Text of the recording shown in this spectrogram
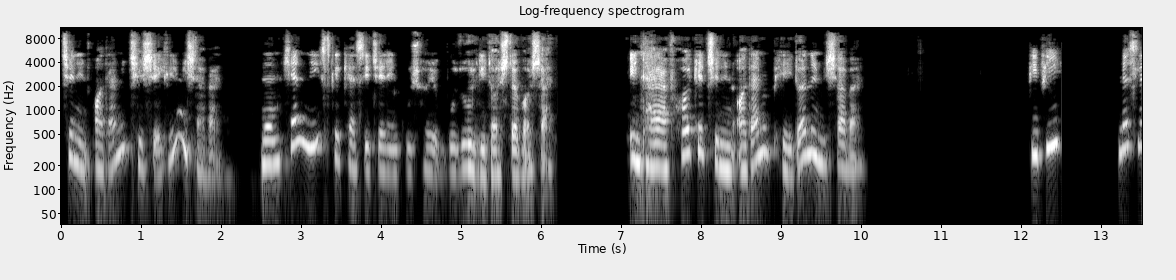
چنین آدمی چه شکلی می شود ممکن نیست که کسی چنین گوشهای بزرگی داشته باشد. این طرفها که چنین آدمی پیدا نمی شود پیپی مثل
